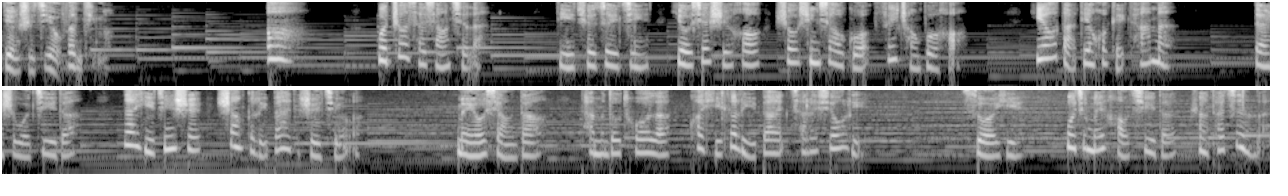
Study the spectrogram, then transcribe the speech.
电视机有问题吗？啊，我这才想起来，的确最近有些时候收讯效果非常不好，也有打电话给他们，但是我记得。那已经是上个礼拜的事情了，没有想到他们都拖了快一个礼拜才来修理，所以我就没好气的让他进来。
